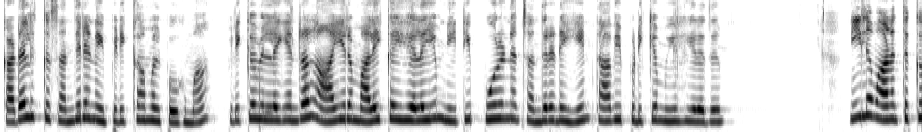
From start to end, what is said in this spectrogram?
கடலுக்கு சந்திரனை பிடிக்காமல் போகுமா? பிடிக்கவில்லை என்றால் ஆயிரம் அலைக்கைகளையும் நீட்டி பூரண சந்திரனை ஏன் தாவி பிடிக்க முயல்கிறது? நீலவானத்துக்கு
